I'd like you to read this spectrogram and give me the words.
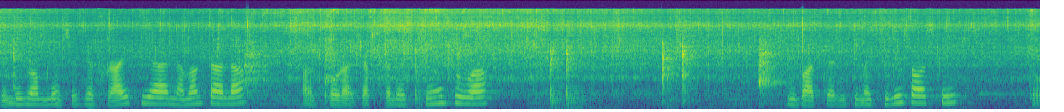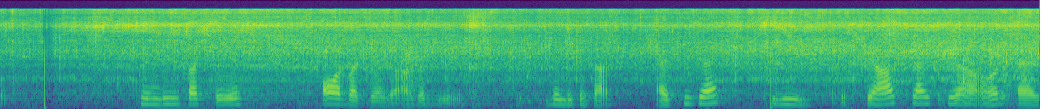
भिंडी को हमने अच्छे से फ्राई किया, नमक डाला। और थोड़ा जब कलर चेंज हुआ। ये बात कर रही थी मैं चिली सॉस की तो भिंडी का टेस्ट और बढ़ जाएगा अगर ये भिंडी के साथ ऐड की जाए। जी प्याज फ्राई किया और ऐड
